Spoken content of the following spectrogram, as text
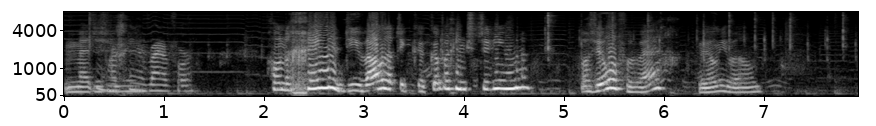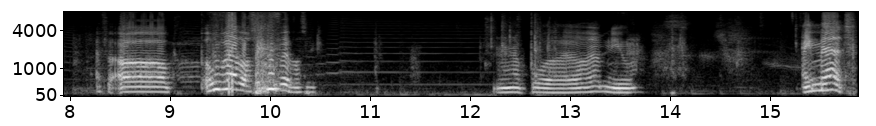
Met Hij ging er bijna voor. Gewoon degene die wou dat ik uh, Cuphead ging streamen, was heel even weg. Ik weet ook niet waarom. Even, oh, hoe ver was ik? Hoe ver was ik? Nou, poeh, opnieuw. Hey Matt,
